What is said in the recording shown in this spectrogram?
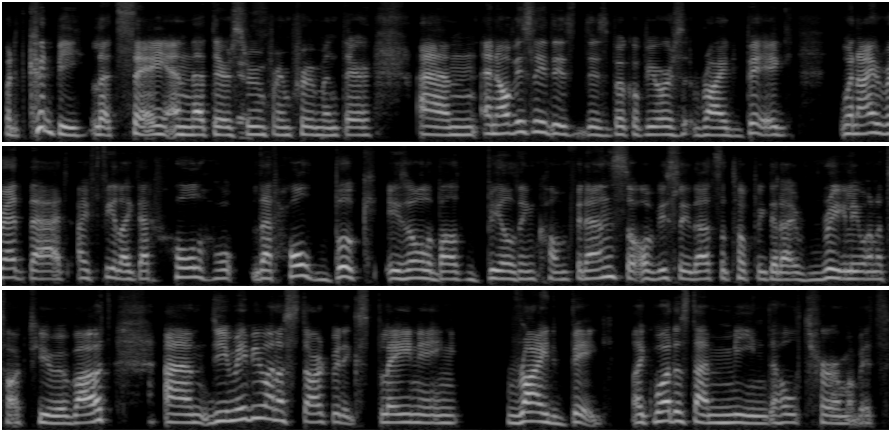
what it could be, let's say, and that there's yes. room for improvement there. Um, and obviously, this this book of yours, Ride Big. When I read that, I feel like that whole, whole that whole book is all about building confidence. So obviously, that's a topic that I really want to talk to you about. Um, do you maybe want to start with explaining Ride Big? Like, what does that mean? The whole term of it.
